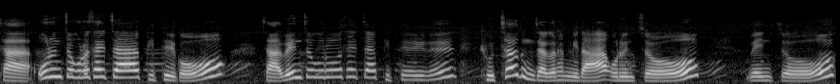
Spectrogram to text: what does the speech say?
자, 오른쪽으로 살짝 비틀고 자, 왼쪽으로 살짝 비틀는 교차 동작을 합니다. 오른쪽, 왼쪽,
